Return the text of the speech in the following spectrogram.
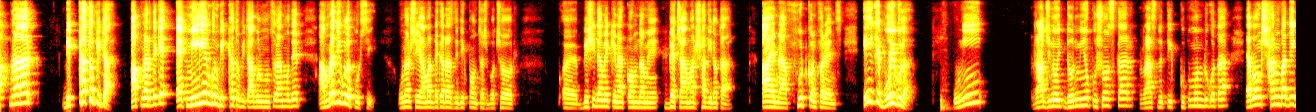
আপনার বিখ্যাত পিতা, আপনার থেকে এক মিলিয়ন গুণ বিখ্যাত পিতা আবুল মনসুর আহমদের আমরা যেগুলো পড়ছি, ওনার সেই আমার দেখা রাজনীতিক ৫০ বছর, বেশি দামে কেনা কম দামে বেচা আমার স্বাধীনতা, আয়না, ফুড কনফারেন্স এই যে বইগুলা উনি রাজনৈতিক ধর্মীয় কুসংস্কার, রাজনৈতিক কুপমণ্ডুকতা এবং সাংবাদিক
